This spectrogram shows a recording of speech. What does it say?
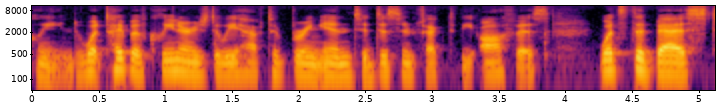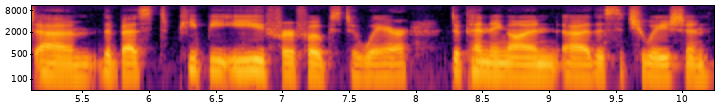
cleaned. What type of cleaners do we have to bring in to disinfect the office? What's the best um, the best PPE for folks to wear depending on uh, the situation?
